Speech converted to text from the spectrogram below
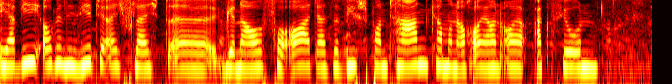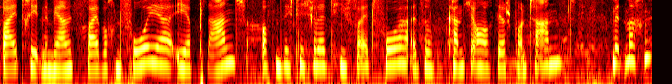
Ja, wie organisiert ihr euch vielleicht äh, genau vor Ort? Also wie spontan kann man auch euren eure Aktionen beitreten? Wir haben es zwei Wochen vorher. Ihr plant offensichtlich relativ weit vor. Also kann ich auch noch sehr spontan mitmachen?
